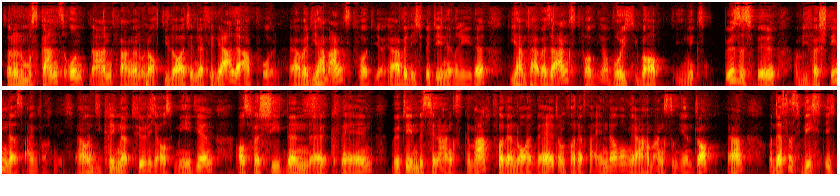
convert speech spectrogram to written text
sondern du musst ganz unten anfangen und auch die Leute in der Filiale abholen. Ja, weil die haben Angst vor dir. Ja, wenn ich mit denen rede, die haben teilweise Angst vor mir, obwohl ich überhaupt nichts Böses will, aber die verstehen das einfach nicht. Ja? Und die kriegen natürlich aus Medien, aus verschiedenen äh, Quellen, wird denen ein bisschen Angst gemacht vor der neuen Welt und vor der Veränderung, ja? haben Angst um ihren Job. Ja? Und das ist wichtig,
